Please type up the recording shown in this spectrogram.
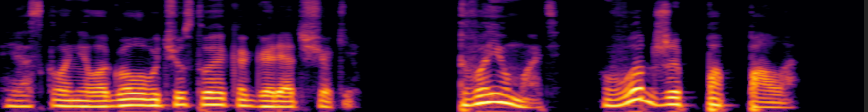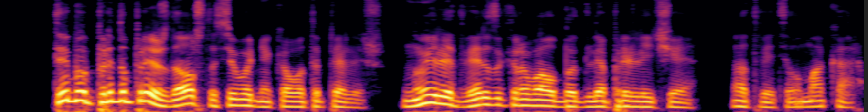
Я склонила голову, чувствуя, как горят щеки. «Твою мать! Вот же попало!» «Ты бы предупреждал, что сегодня кого-то пялишь. Ну или дверь закрывал бы для приличия», — ответил Макар.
